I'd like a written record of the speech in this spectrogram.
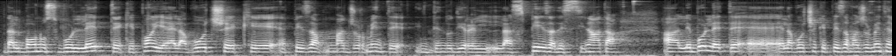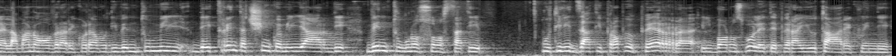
dal bonus bollette che poi è la voce che pesa maggiormente, intendo dire la spesa destinata alle bollette è, la voce che pesa maggiormente nella manovra, ricordiamo di 21 dei 35 miliardi 21 sono stati utilizzati proprio per il bonus bollette per aiutare quindi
